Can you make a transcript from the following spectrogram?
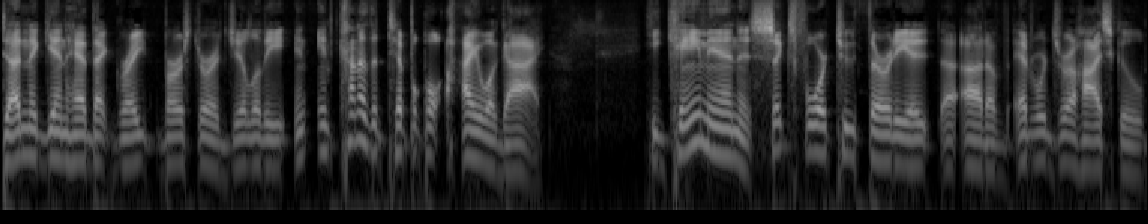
Doesn't again have that great burst or agility, and, and kind of the typical Iowa guy. He came in at 6'4", 230 uh, out of Edwardsville High School,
